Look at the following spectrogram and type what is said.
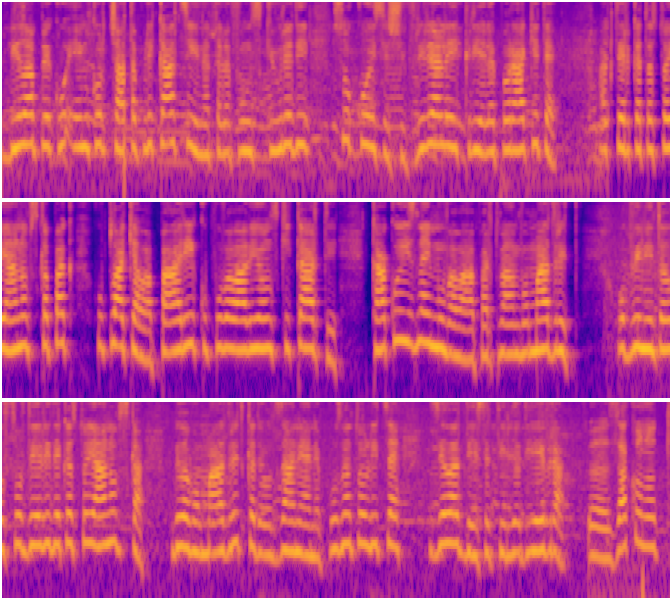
била преку енкор чат апликации на телефонски уреди со кои се шифрирале и криеле пораките – Актерката Стојановска пак уплаќала пари и купувала авионски карти, како и изнајмувала апартман во Мадрид. Обвинителство вели дека Стојановска била во Мадрид, каде од за неја непознато лице зела 10.000 евра. Законот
